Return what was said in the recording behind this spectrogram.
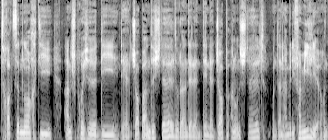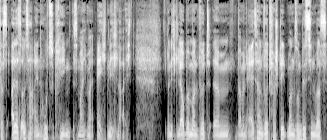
trotzdem noch die Ansprüche, die der Job an sich stellt oder der, den der Job an uns stellt und dann haben wir die Familie und das alles unter einen Hut zu kriegen, ist manchmal echt nicht leicht. Und ich glaube, man wird, ähm, wenn man Eltern wird, versteht man so ein bisschen, was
